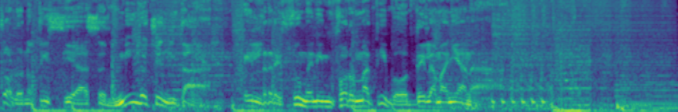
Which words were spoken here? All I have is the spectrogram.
Solo Noticias 1080, el resumen informativo de la mañana.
